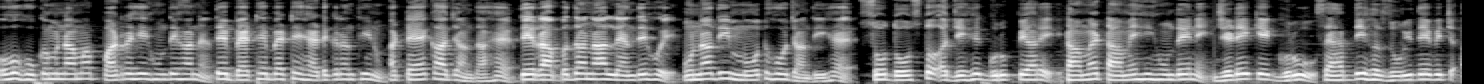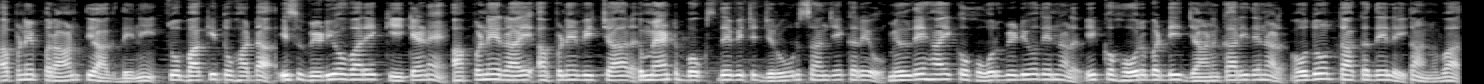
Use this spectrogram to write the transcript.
ਉਹ ਹੁਕਮਨਾਮਾ ਪੜ੍ਹ ਰਹੇ ਹੁੰਦੇ ਹਨ ਤੇ ਬੈਠੇ-ਬੈਠੇ ਹੈੱਡ ਗ੍ਰੰਥੀ ਨੂੰ ਅਟੈਕ ਆ ਜਾਂਦਾ ਹੈ ਤੇ ਰੱਬ ਦਾ ਨਾਮ ਲੈਂਦੇ ਹੋਏ ਉਹਨਾਂ ਦੀ ਮੌਤ ਹੋ ਜਾਂਦੀ ਹੈ। ਸੋ ਦੋਸਤੋ, ਅਜਿਹੇ ਗੁਰੂ ਪਿਆਰੇ ਟਾਮੇ ਟਾਮੇ ਹੀ ਹੁੰਦੇ ਨੇ, ਜਿਹੜੇ ਕਿ ਗੁਰੂ ਸਾਹਿਬ ਦੀ ਹਜ਼ੂਰੀ ਦੇ ਵਿੱਚ ਆਪਣੇ ਪ੍ਰਾਣ ਤਿਆਗਦੇ ਨੇ। ਸੋ ਬਾਕੀ ਤੁਹਾਡਾ ਇਸ ਵੀਡੀਓ ਬਾਰੇ ਕੀ ਕਹਿਣਾ ਹੈ, ਆਪਣੇ ਰਾਏ, ਆਪਣੇ ਵਿਚਾਰ ਕਮੈਂਟ ਬਾਕਸ ਦੇ ਵਿੱਚ ਜਰੂਰ ਸਾਂਝੇ ਕਰਿਓ। ਮਿਲਦੇ ਹਾਂ ਇੱਕ ਹੋਰ ਵੀਡੀਓ ਵੀਡੀਓ ਦੇ ਨਾਲ ਇੱਕ ਹੋਰ ਵੱਡੀ ਜਾਣਕਾਰੀ ਦੇ ਨਾਲ ਉਦੋਂ ਤੱਕ ਦੇ ਲਈ ਧੰਨਵਾਦ।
